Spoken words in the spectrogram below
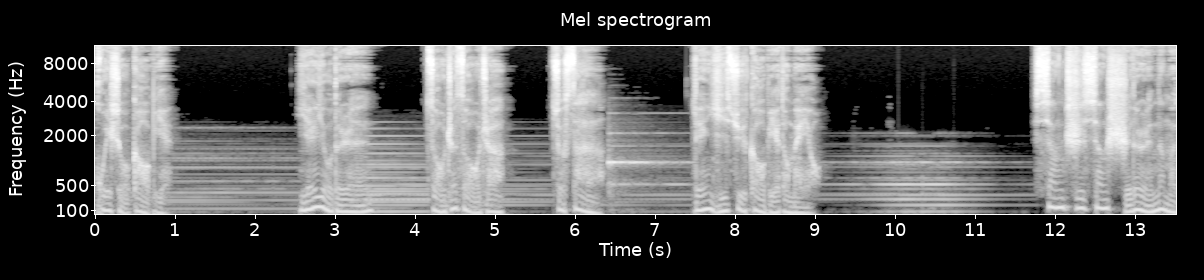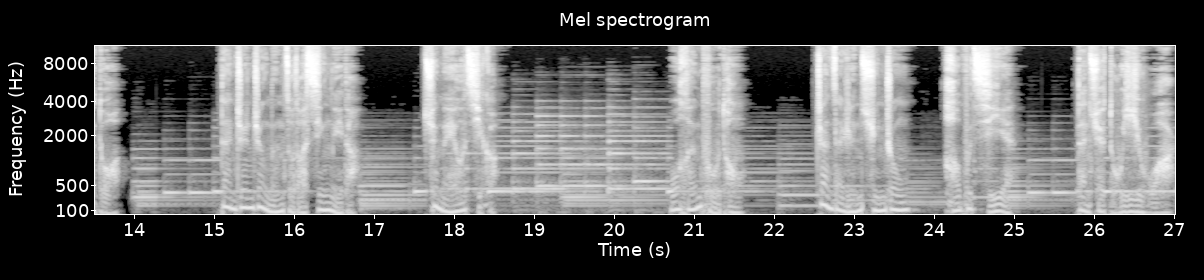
挥手告别，也有的人走着走着就散了，连一句告别都没有。相知相识的人那么多。真正能走到心里的，却没有几个。我很普通，站在人群中毫不起眼，但却独一无二。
